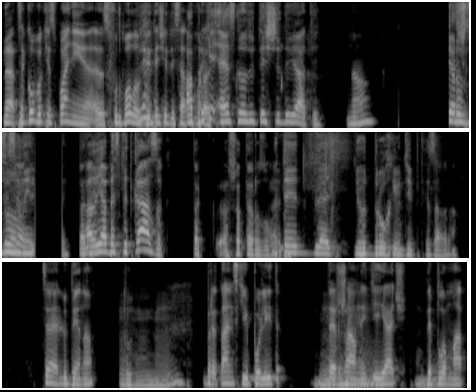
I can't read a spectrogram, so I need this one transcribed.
Да, це Кубок Іспанії е, з футболу в Бля, 2010 А прикинь, році. а я сказав 2009. Ну. Я розумний. Та Але я без підказок. Так, а що ти А розумієш? ти, блядь, його друг, і він тобі підказав. Да? Це людина, тут. Мгм. британський політик, Мгм. державний діяч, дипломат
